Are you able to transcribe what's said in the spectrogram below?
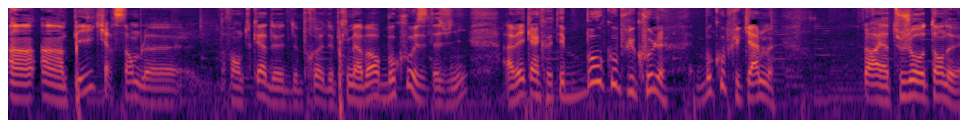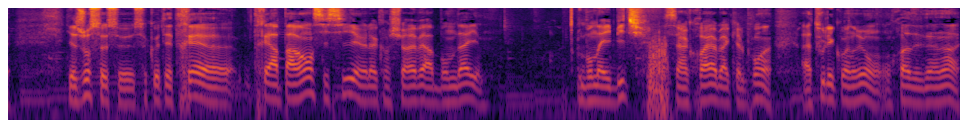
un, pays qui ressemble, euh, enfin en tout cas de, de, prime abord, beaucoup aux États-Unis, avec un côté beaucoup plus cool, beaucoup plus calme. Alors il y a toujours autant de, il y a toujours ce, côté très euh, très apparence ici. Là quand je suis arrivé à Bondi. Bondi Beach, c'est incroyable à quel point à tous les coins de rue on, croise des nanas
